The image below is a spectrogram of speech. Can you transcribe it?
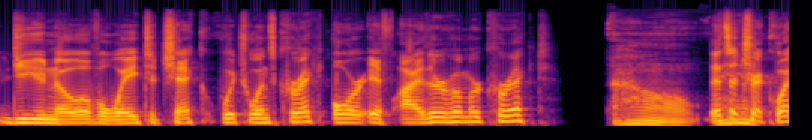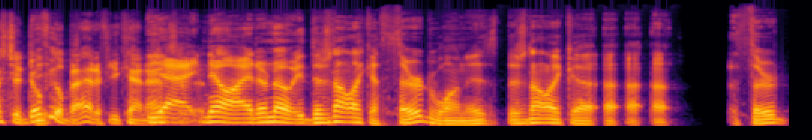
do you know of a way to check which one's correct, or if either of them are correct? Oh, That's man. a trick question. Don't feel bad if you can't answer Yeah, it. no, I don't know. There's not like a third one. Is there's not like a a, a, a third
